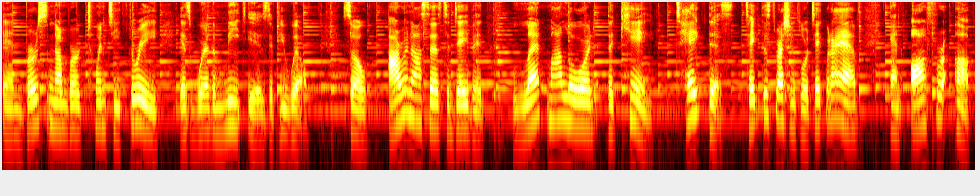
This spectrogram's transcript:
and verse number 23 is where the meat is, if you will. So Araunah says to David, Let my lord the king take this, take this threshing floor, take what I have, and offer up,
